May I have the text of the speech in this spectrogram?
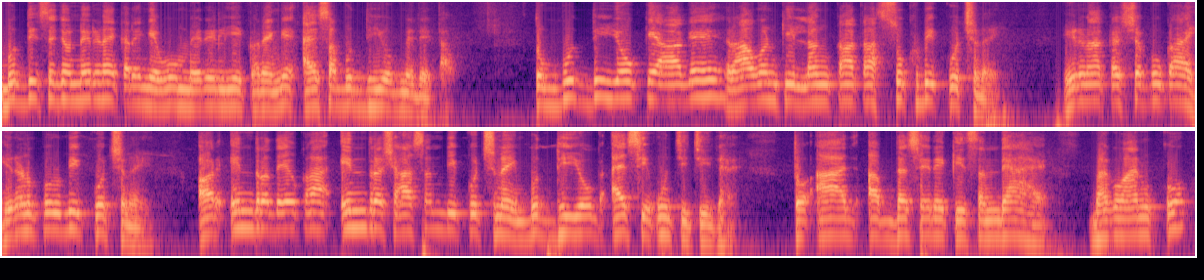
बुद्धि से जो निर्णय करेंगे, वो मेरे लिए करेंगे, ऐसा बुद्धि योग में देता हूँ। तो बुद्धि योग के आगे रावण की लंका का सुख भी कुछ नहीं। हिरणा कश्यपु का हिरणपुर भी कुछ नहीं, और इंद्रदेव का इंद्र शासन भी कुछ नहीं। बुद्धि योग ऐसी ऊँची चीज़ है। तो आज अब दशहरे की संध्या है। भगवान को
